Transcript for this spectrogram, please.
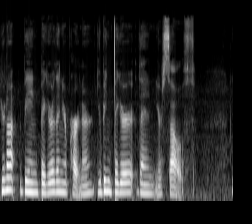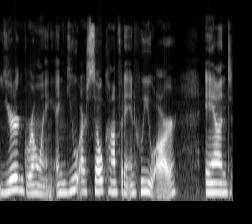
You're not being bigger than your partner, you're being bigger than yourself. You're growing and you are so confident in who you are and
